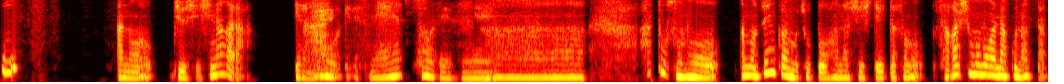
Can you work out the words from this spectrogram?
を、あの、重視しながら選んでいくわけですね。はい、そうですね。ああと、その、あの、前回もちょっとお話ししていた、その、探し物がなくなった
